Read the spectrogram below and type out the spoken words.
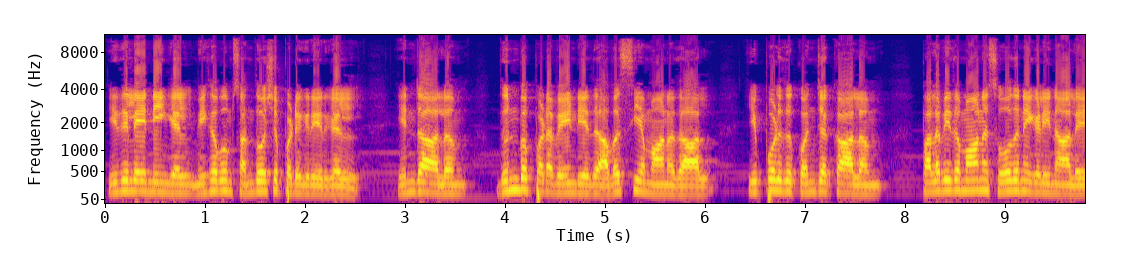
இதிலே நீங்கள் மிகவும் சந்தோஷப்படுகிறீர்கள். என்றாலும் துன்பப்பட வேண்டியது அவசியமானதால் இப்பொழுது கொஞ்ச காலம் பலவிதமான சோதனைகளினாலே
